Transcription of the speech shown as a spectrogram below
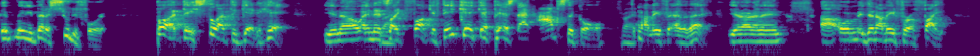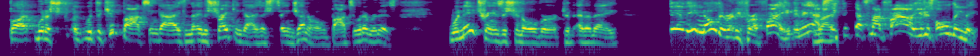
they're maybe better suited for it, but they still have to get hit. You know, and it's Right. like fuck if they can't get past that obstacle, Right. they're not made for MMA. You know what I mean? Uh, or they're not made for a fight. But with a with the kickboxing guys and the, and the striking guys, I should say in general, boxing, whatever it is, when they transition over to MMA, they, they know they're ready for a fight, and they actually Right. think that's not foul. You're just holding me.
